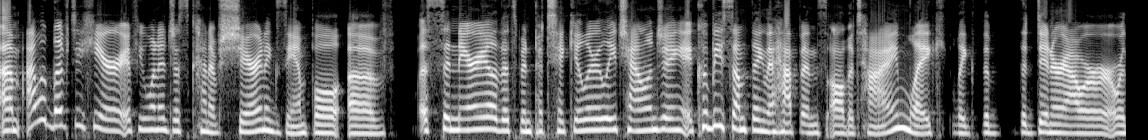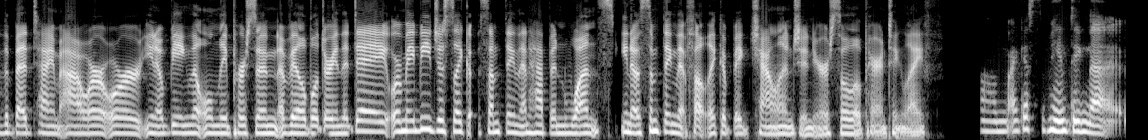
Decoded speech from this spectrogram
Um, I would love to hear if you want to just kind of share an example of a scenario that's been particularly challenging. It could be something that happens all the time, like like the the dinner hour or the bedtime hour or you know being the only person available during the day or maybe just like something that happened once you know something that felt like a big challenge in your solo parenting life. Um, i guess the main thing that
